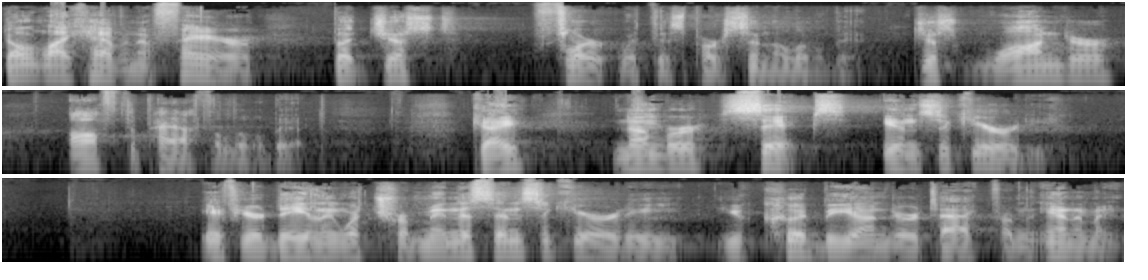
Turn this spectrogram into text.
don't like have an affair, but just flirt with this person a little bit. Just wander off the path a little bit. Okay? Number six, insecurity. If you're dealing with tremendous insecurity, you could be under attack from the enemy.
